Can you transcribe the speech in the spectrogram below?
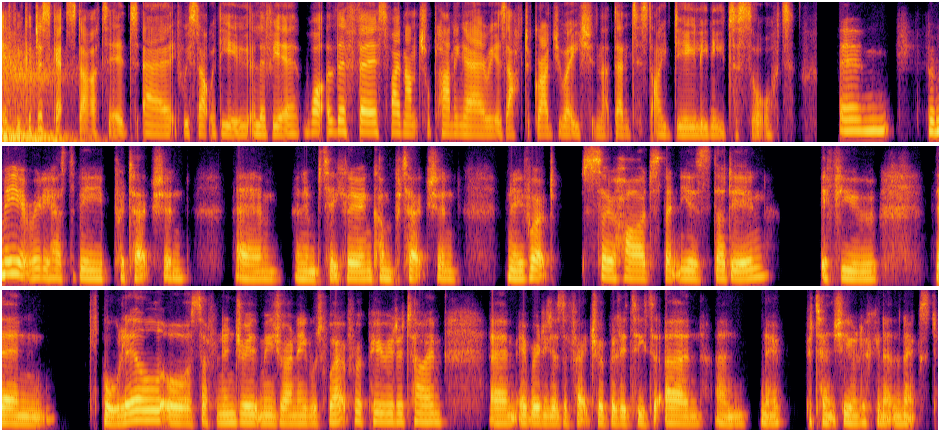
If we could just get started, uh, if we start with you, Olivia, what are the first financial planning areas after graduation that dentists ideally need to sort? Um, for me, it really has to be protection, um, and in particular, income protection. You know, you've worked so hard, spent years studying. If you then fall ill or suffer an injury that means you're unable to work for a period of time, um, it really does affect your ability to earn. And you know, potentially, you're looking at the next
